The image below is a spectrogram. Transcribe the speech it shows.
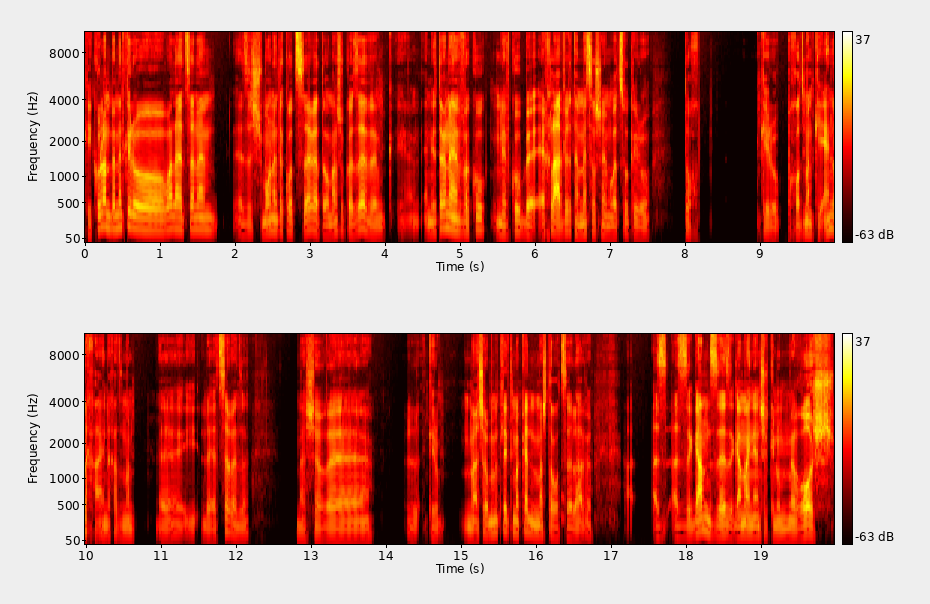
כי כולם באמת כאילו, וואלה, יצא להם איזה שמונה דקות סרט או משהו כזה, והם הם יותר נאבקו, נאבקו באיך להעביר את המסר שהם רצו, כאילו, תוך, כאילו, פחות זמן, כי אין לך, אין לך זמן לייצר את זה, מאשר, אה, כאילו, מאשר באמת להתמקד במה שאתה רוצה להעביר. אז, אז זה גם זה, זה גם העניין של כאילו מראש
